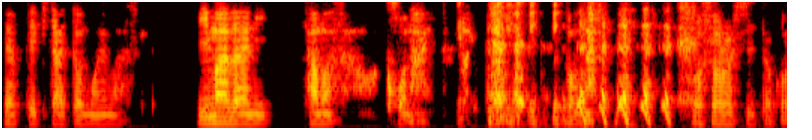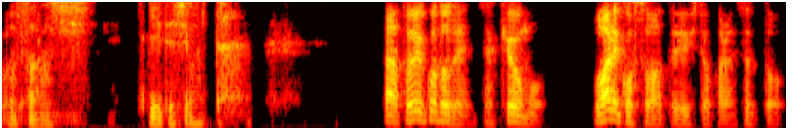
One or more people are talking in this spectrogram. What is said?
やっていきたいと思いますけど、未だにタマさんは来ないという。そんな恐ろしいところで。恐ろしい。消えてしまった。さあ、ということで、じゃあ今日も、我こそはという人からちょっと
